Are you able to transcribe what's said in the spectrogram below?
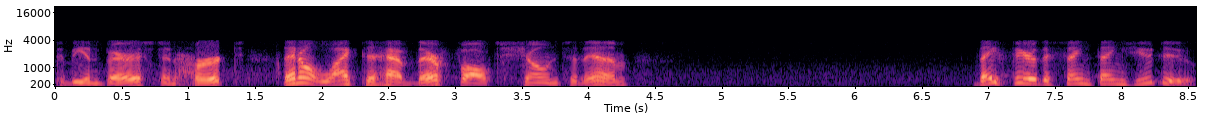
to be embarrassed and hurt. They don't like to have their faults shown to them. They fear the same things you do.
